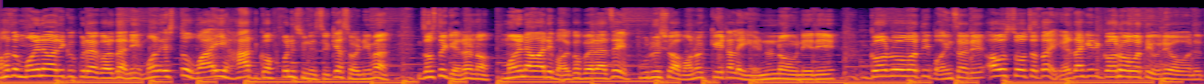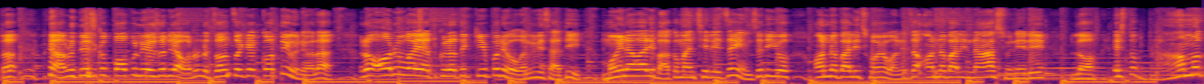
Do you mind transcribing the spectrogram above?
अझ महिनावारीको कुरा गर्दा नि मैले यस्तो वाइ हात गफ पनि सुनेको छु क्या स्वर्णिमा जस्तो कि हेर न महिनावारी भएको बेला चाहिँ पुरुष वा भनौँ केटालाई हेर्नु नहुने रे। गर्भवती भइन्छ अरे? अब सोच त हेर्दाखेरि गर्भवती हुने हो भने त। हाम्रो देशको पपुलेसन या भनौँ न जनसङ्ख्या कति हुने होला? र अरू वायात कुरा चाहिँ के पनि हो भने नि साथी महिनावारी भएको मान्छेले चाहिँ हुन्छ नि यो अन्नबाली छोयो भने चाहिँ अन्नबाली नाश हुने रे। ल यस्तो भ्रामक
